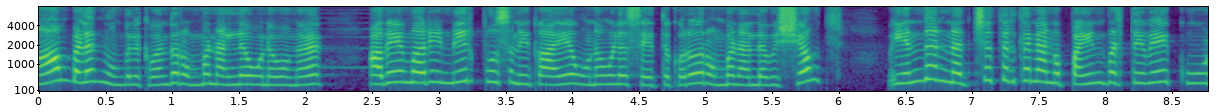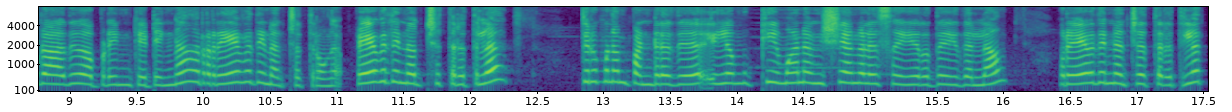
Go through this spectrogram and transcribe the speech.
மாம்பழம் உங்களுக்கு வந்து ரொம்ப நல்ல உணவுங்க. அதே மாதிரி நீர்ப்பூசணிக்காயை உணவில் சேர்த்துக்கிறோம் ரொம்ப நல்ல விஷயம். எந்த நட்சத்திரத்தை நாங்கள் பயன்படுத்தவே கூடாது அப்படின்னு கேட்டிங்கன்னா ரேவதி நட்சத்திரங்க. ரேவதி நட்சத்திரத்தில் திருமணம் பண்ணுறது இல்லை முக்கியமான விஷயங்களை செய்கிறது இதெல்லாம் ரேவதி நட்சத்திரத்தில்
